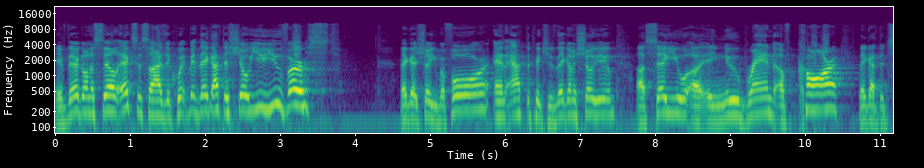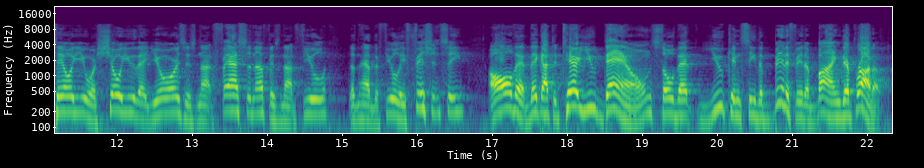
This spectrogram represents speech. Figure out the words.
If they're going to sell exercise equipment, they got to show you you first. They got to show you before and after pictures. They're going to show you, uh, sell you a, a, new brand of car. They got to tell you or show you that yours is not fast enough, it's not fuel, doesn't have the fuel efficiency. All that. They got to tear you down so that you can see the benefit of buying their product.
